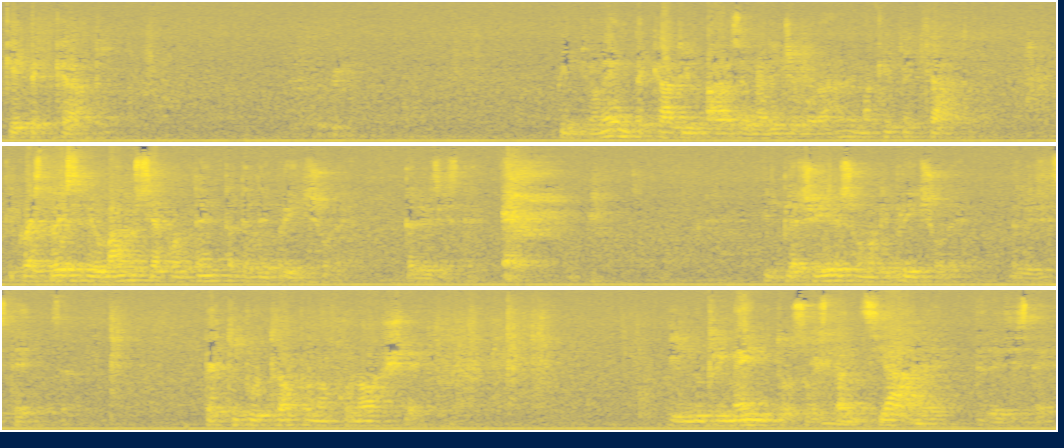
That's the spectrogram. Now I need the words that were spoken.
Che peccato. Quindi non è un peccato in base a una legge morale, ma che peccato? Che questo essere umano si accontenta delle briciole dell'esistenza. Il piacere sono le briciole dell'esistenza, per chi purtroppo non conosce il nutrimento sostanziale dell'esistenza.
